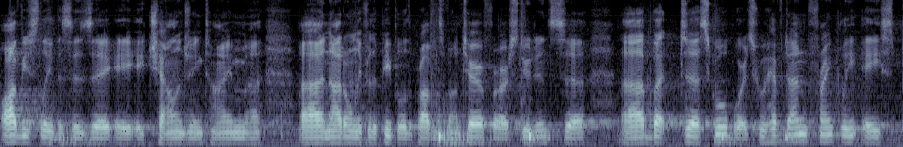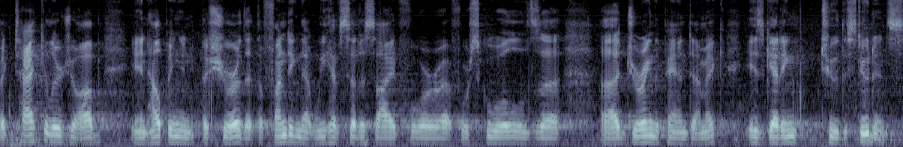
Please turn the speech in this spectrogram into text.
Obviously, this is a, a challenging time, uh, not only for the people of the province of Ontario, for our students, but school boards who have done, frankly, a spectacular job in helping assure that the funding that we have set aside for for schools during the pandemic is getting to the students.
